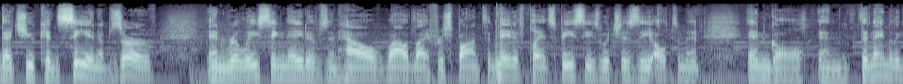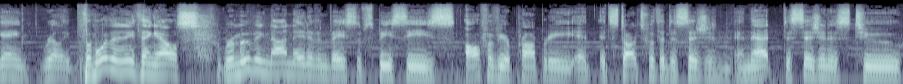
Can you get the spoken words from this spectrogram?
that you can see and observe in releasing natives and how wildlife respond to native plant species, which is the ultimate end goal and the name of the game, really. But more than anything else, removing non-native invasive species off of your property, it, it starts with a decision, and that decision is to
